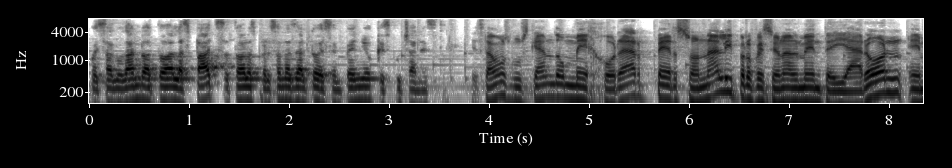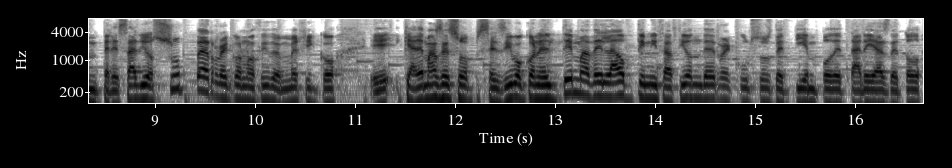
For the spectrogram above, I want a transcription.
pues saludando a todas las PATs, a todas las personas de alto desempeño que escuchan esto. Estamos buscando mejorar personal y profesionalmente y Aarón, empresario súper reconocido en México, eh, que además es obsesivo con el tema de la optimización de recursos, de tiempo, de tareas, de todo,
